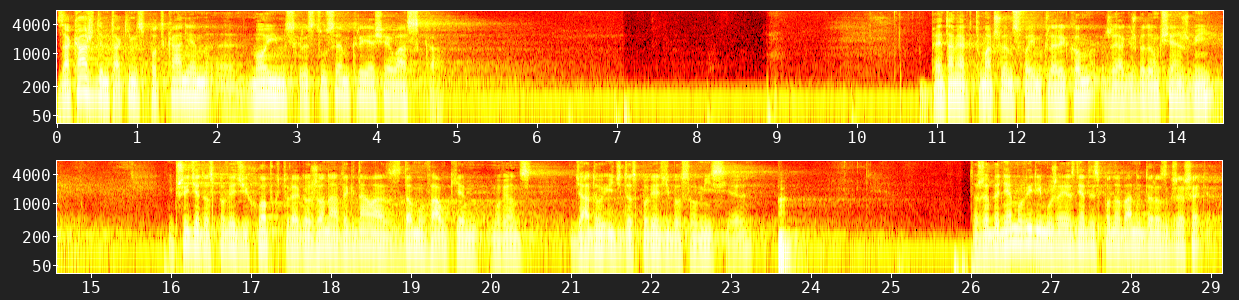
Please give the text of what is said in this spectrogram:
Za każdym takim spotkaniem e, moim z Chrystusem kryje się łaska. Pamiętam, jak tłumaczyłem swoim klerykom, że jak już będą księżmi i przyjdzie do spowiedzi chłop, którego żona wygnała z domu wałkiem, mówiąc: Dziadu, idź do spowiedzi, bo są misje, to żeby nie mówili mu, że jest niedysponowany do rozgrzeszenia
